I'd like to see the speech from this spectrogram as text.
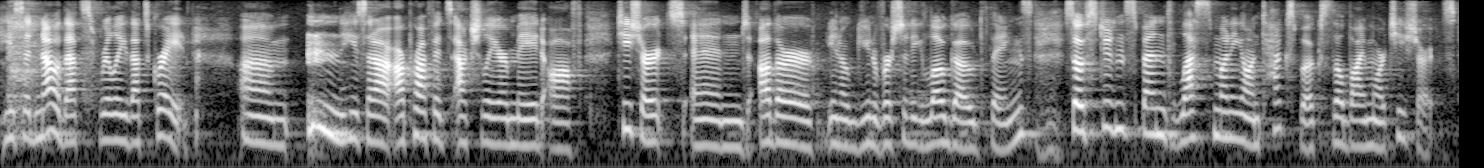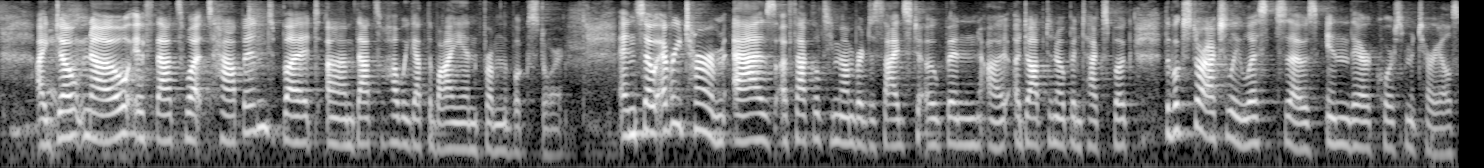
he said, "No, that's really that's great." Um, he said, our, "Our profits actually are made off T-shirts and other, you know, university logoed things. So if students spend less money on textbooks, they'll buy more T-shirts. I don't know if that's what's happened, but um, that's how we got the buy-in from the bookstore." And so every term, as a faculty member decides to open, uh, adopt an open textbook, the bookstore actually lists those in their course materials.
